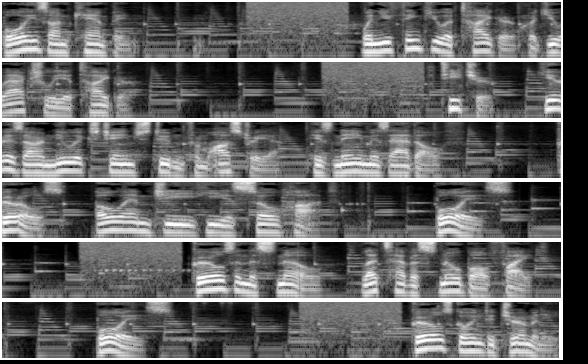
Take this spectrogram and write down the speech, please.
Boys on camping. When you think you a tiger but you actually a tiger. Teacher, here is our new exchange student from Austria, his name is Adolf. Girls, OMG he is so hot. Boys. Girls in the snow, let's have a snowball fight. Boys. Girls going to Germany,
